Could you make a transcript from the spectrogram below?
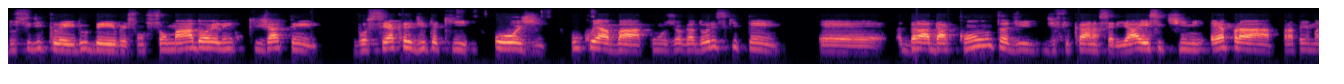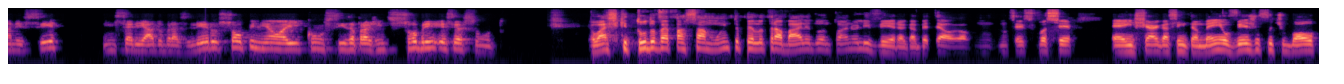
do Sid Clay, do Daverson, somado ao elenco que já tem, você acredita que hoje o Cuiabá, com os jogadores que tem, é, dá, dá conta de, de ficar na Série A? Esse time é para permanecer em Série A do brasileiro. Sua opinião aí concisa para a gente sobre esse assunto. Eu acho que tudo vai passar muito pelo trabalho do Antônio Oliveira, Gabetel. Eu não sei se você é, enxerga assim também. Eu vejo o futebol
